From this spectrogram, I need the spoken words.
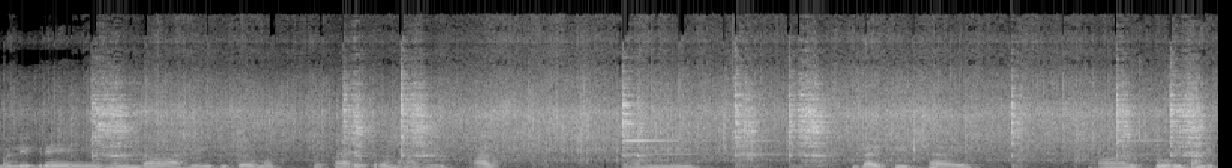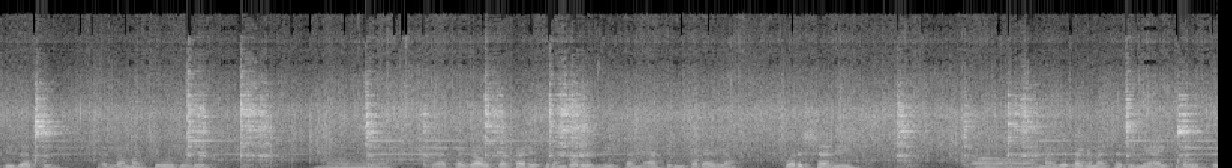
मलिग्रे म्हणून गाव आहे. तिथं मस्त कार्यक्रम आहे आज. आणि जायची इच्छा आहे. स्टोरी सांगितली जाते. यल्लामाची वगैरे. ते आता गावचा कार्यक्रम बरेच दिवसांनी अटेंड करायला वर्षाने माझ्या लग्नाच्या आधी मी ऐकलं होतं.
